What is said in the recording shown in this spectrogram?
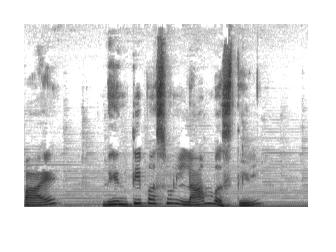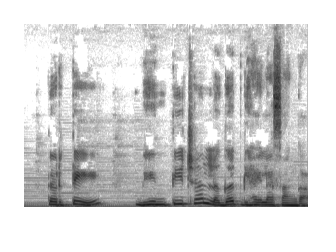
पाय भिंतीपासून लांब असतील तर ते भिंतीच्या लगत घ्यायला सांगा.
